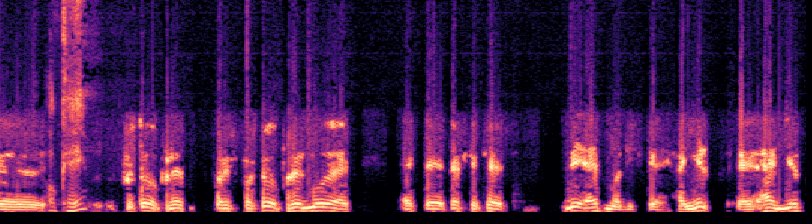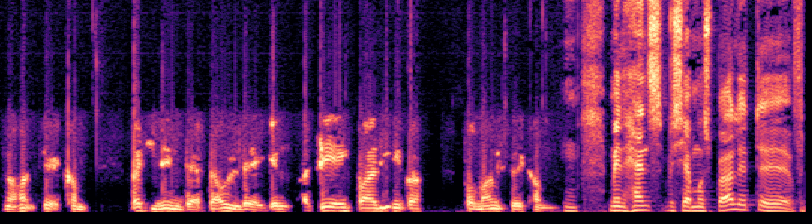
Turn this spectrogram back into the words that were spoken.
Øh, Okay. forstået, på den, forstået på den måde, at, at øh, der skal tages mere af dem, og de skal have, hjælp, øh, have en hjælpende hånd til at komme rigtig ind i deres dagligdag igen. Og det er ikke bare lige godt for mange stedkommende. Mm. Men Hans, hvis jeg må spørge lidt, øh, for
